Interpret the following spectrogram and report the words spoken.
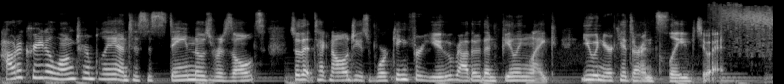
how to create a long term plan to sustain those results so that technology is working for you rather than feeling like you and your kids are enslaved to it.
